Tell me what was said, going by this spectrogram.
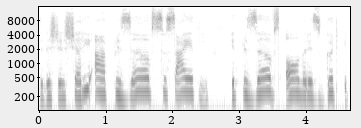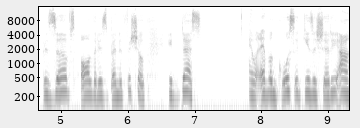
the, the Sharia preserves society. It preserves all that is good. It preserves all that is beneficial. It does and whatever goes against the Sharia,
